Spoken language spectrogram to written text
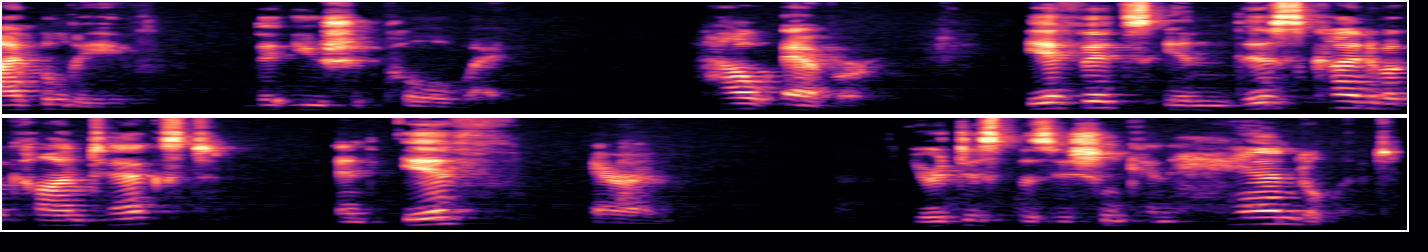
I believe that you should pull away. However, if it's in this kind of a context, and if, Aaron, your disposition can handle it,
